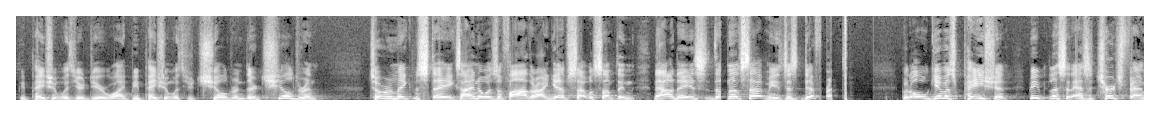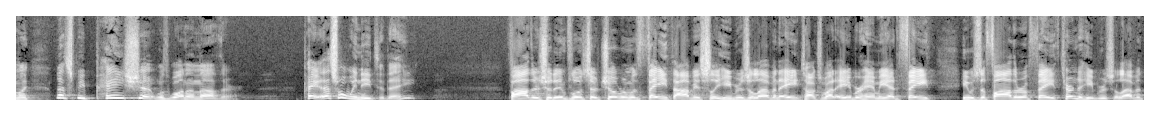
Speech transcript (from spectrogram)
Be patient with your dear wife. Be patient with your children. They're children. Children make mistakes. I know as a father, I get upset with something nowadays. It doesn't upset me. It's just different. But oh, give us patience. Be, listen, as a church family, let's be patient with one another. Pay, that's what we need today. Fathers should influence their children with faith, obviously. Hebrews 11 8 talks about Abraham. He had faith, he was the father of faith. Turn to Hebrews 11.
